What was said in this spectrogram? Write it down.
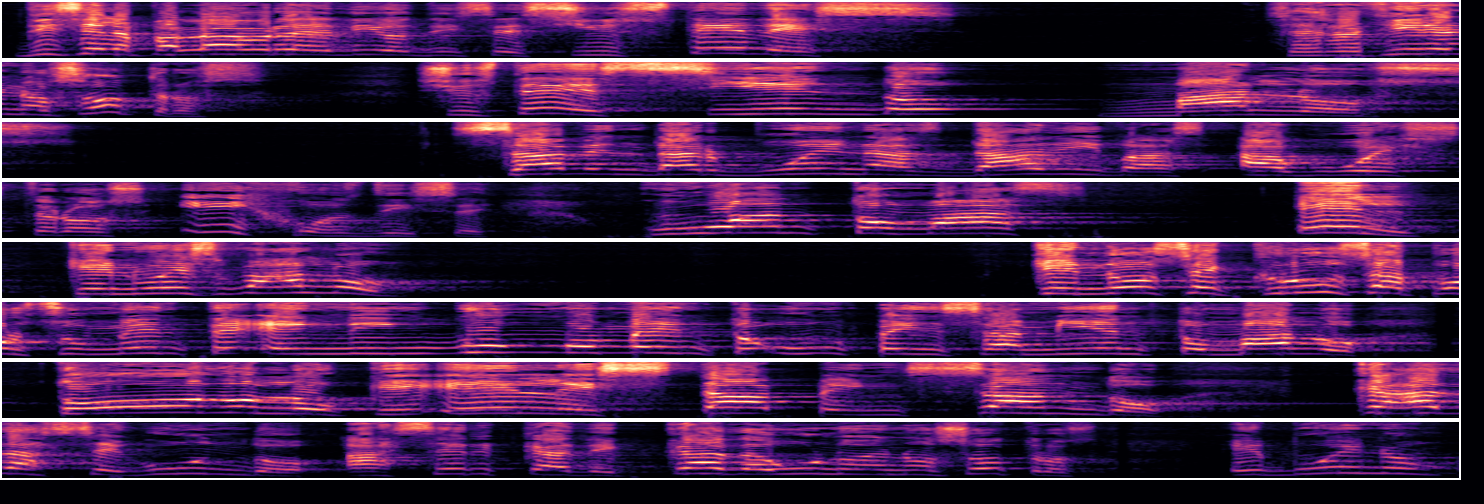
Dice la palabra de Dios, dice, si ustedes, se refiere a nosotros, si ustedes siendo malos, saben dar buenas dádivas a vuestros hijos, dice, ¿cuánto más Él, que no es malo? que no se cruza por su mente en ningún momento un pensamiento malo, todo lo que Él está pensando cada segundo acerca de cada uno de nosotros es bueno.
